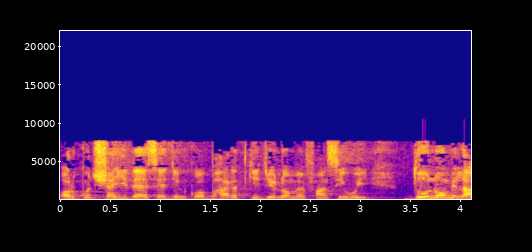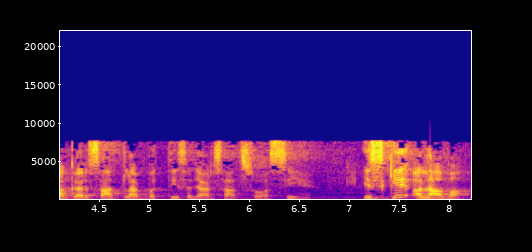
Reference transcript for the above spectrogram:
और कुछ शहीद ऐसे जिनको भारत की जेलों में फांसी हुई। दोनों मिलाकर सात लाख बत्तीस हज़ार सात सौ अस्सी है। इसके अलावा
